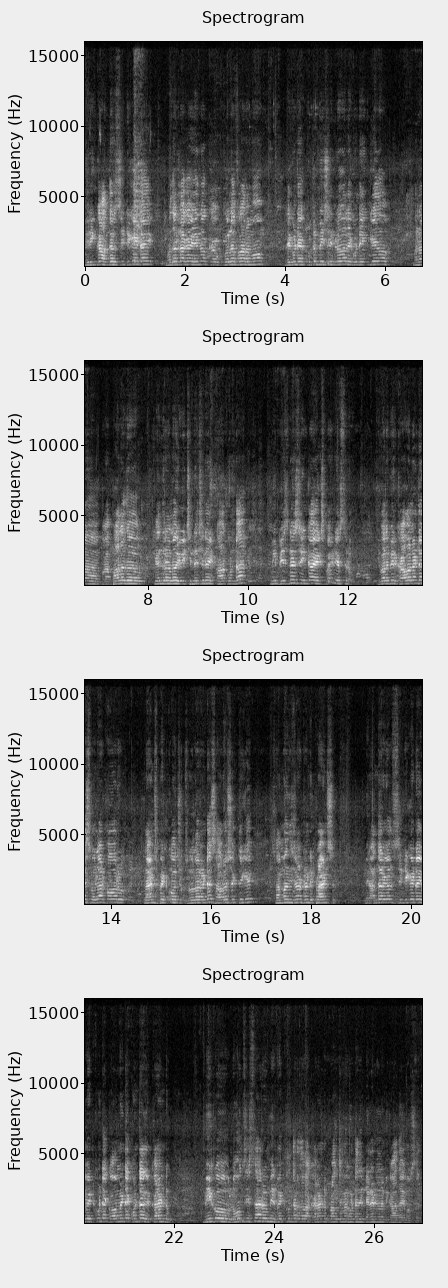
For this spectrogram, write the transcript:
మీరు ఇంకా అందరు సిండికేట్ అయ్యి మొదట్లాగా ఏదో కోళ్ళ ఫారమో లేకుంటే కుటుంబ మిషన్లో లేకుంటే ఇంకేదో మన పాల కేంద్రాల్లో ఇవి చిన్న చిన్నవి కాకుండా మీ బిజినెస్ ఇంకా ఎక్స్పాండ్ చేస్తున్నాం ఇవాళ మీరు కావాలంటే సోలార్ పవర్ ప్లాంట్స్ పెట్టుకోవచ్చు. సోలార్ అంటే సౌరశక్తికి సంబంధించినటువంటి ప్లాంట్స్. మీరు అందరు కలిసి సిండికేట్ అయి పెట్టుకుంటే గవర్నమెంటే కొంటుంది కరెంటు. మీకు లోన్స్ ఇస్తారు మీరు పెట్టుకున్న తర్వాత ఆ కరెంటు ప్రభుత్వమే ఉంటుంది నెల నెల మీకు ఆదాయం వస్తుంది.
